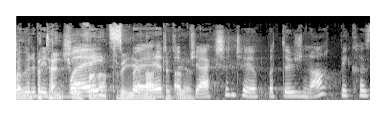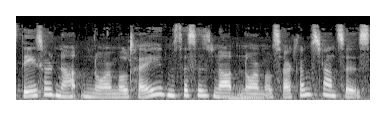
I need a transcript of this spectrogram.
Well, there would the have been widespread objection yeah. to it, but there's not because these are not normal times. This is not normal circumstances.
